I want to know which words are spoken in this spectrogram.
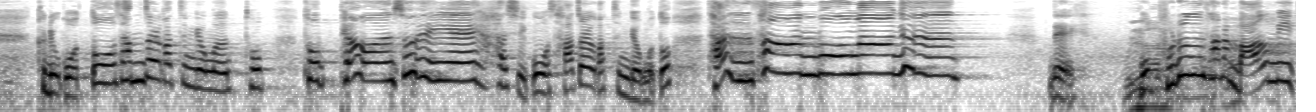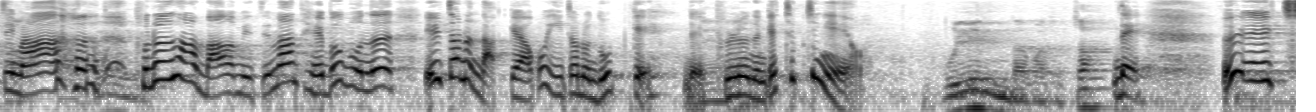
그리고 또 3절 같은 경우는 토, 토편수에 하시고 4절 같은 경우도 단산공항은 네. 뭐 부르는 사람. 마음이지만 네. 부르는 사람 마음이지만 대부분은 1절은 낮게 하고 2절은 높게 네, 네. 부르는 게 특징이에요. 올린다고 하셨죠? 네. 을축사월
